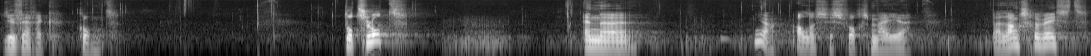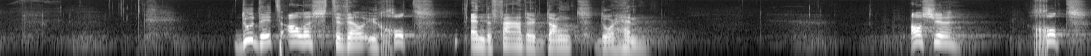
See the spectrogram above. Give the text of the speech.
je werk komt. Tot slot, en uh, ja, alles is volgens mij uh, bij langs geweest. Doe dit alles terwijl u God en de Vader dankt door Hem. Als je God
